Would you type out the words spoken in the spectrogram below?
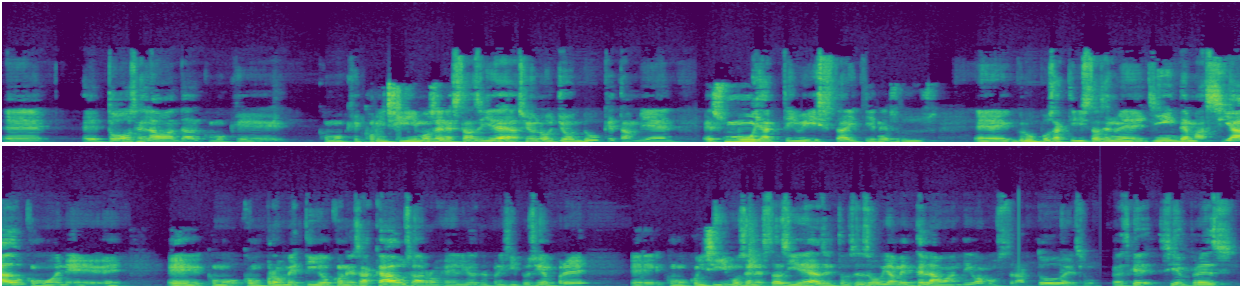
Eh, eh, todos en la banda como que, como que coincidimos en estas ideas, ¿sí o no? John Duque también es muy activista y tiene sus eh, grupos activistas en Medellín, demasiado como, en, eh, eh como comprometido con esa causa. Rogelio desde el principio siempre eh, como coincidimos en estas ideas, entonces obviamente la banda iba a mostrar todo eso. Es que siempre es,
